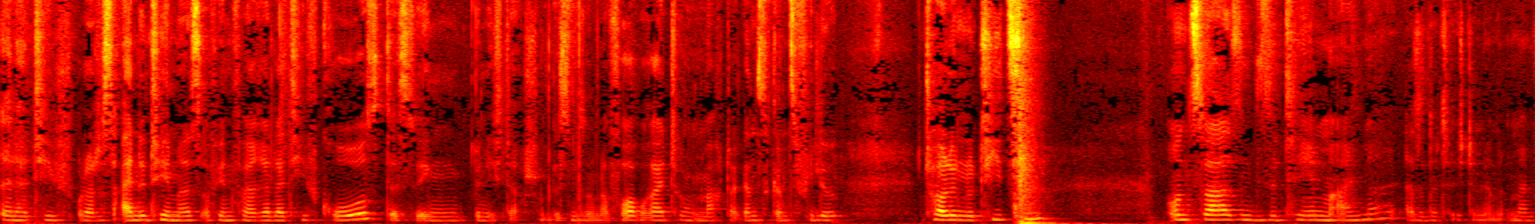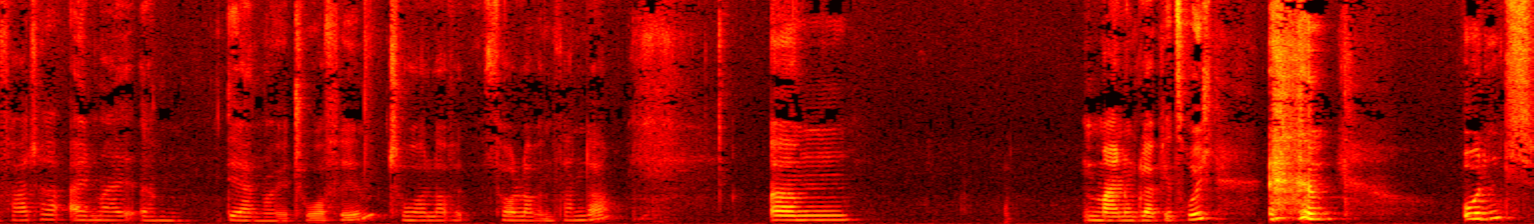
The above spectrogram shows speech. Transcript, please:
relativ, oder das eine Thema ist auf jeden Fall relativ groß, deswegen bin ich da schon ein bisschen so in der Vorbereitung und mache da ganz, ganz viele tolle Notizen. Und zwar sind diese Themen einmal, also natürlich dann mit meinem Vater, einmal ähm, der neue Thor-Film, Thor Love, Thor Love and Thunder. Ähm, Meinung bleibt jetzt ruhig. und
